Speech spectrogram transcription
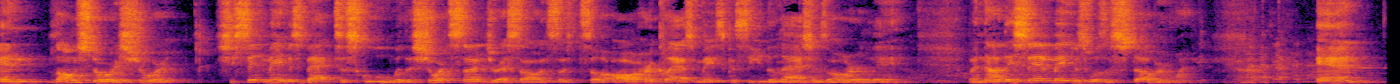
And long story short, she sent Mavis back to school with a short sundress on so, so all her classmates could see the lashings on her leg. But now they said Mavis was a stubborn one. And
